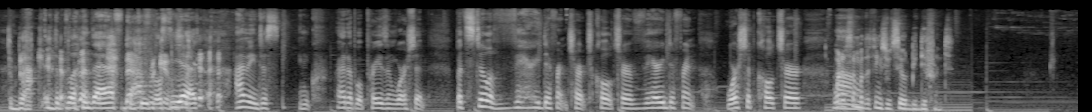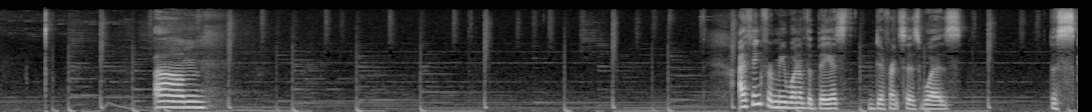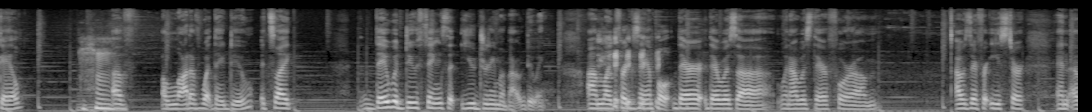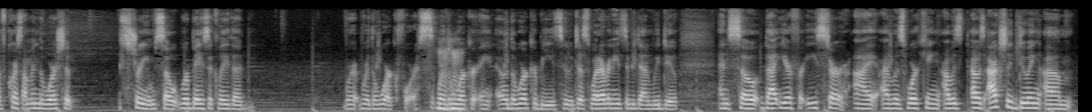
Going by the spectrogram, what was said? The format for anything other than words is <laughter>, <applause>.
the black. <laughs> the, <laughs> bl- the African the people. <laughs> Yes, I mean just incredible praise and worship, but still a very different church culture, very different worship culture. What are some of the things you'd say would be different? Um, I think for me, one of the biggest differences was the scale of a lot of what they do. It's like they would do things that you dream about doing. Um, like for example, <laughs> there there was a when I was there for um, I was there for Easter, and of course I'm in the worship stream, so we're basically the we're, we're the workforce. We're the worker or the worker bees who just whatever needs to be done, we do. And so that year for Easter, I, I was working. I was I was actually doing. Um,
